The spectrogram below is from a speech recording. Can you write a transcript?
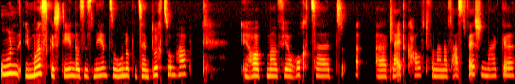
und ich muss gestehen, dass ich es nicht zu 100% durchzogen habe. Ich habe mir für Hochzeit ein Kleid gekauft von einer Fast Fashion Marke.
